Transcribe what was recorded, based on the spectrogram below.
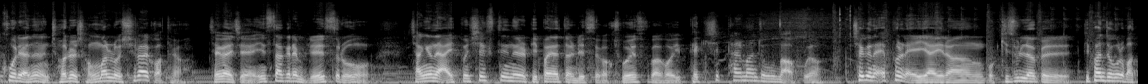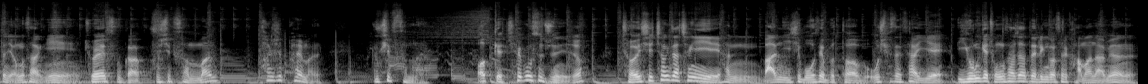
코리아는 저를 정말로 싫어할 것 같아요. 제가 이제 인스타그램 릴스로 작년에 아이폰 16을 비판했던 릴스가 조회수가 거의 118만 정도 나왔고요. 최근에 애플 AI랑 뭐 기술력을 비판적으로 봤던 영상이 조회수가 93만, 88만, 63만. 업계 최고 수준이죠. 저희 시청자층이 한 만 25세부터 50세 사이에 이공계 종사자들인 것을 감안하면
